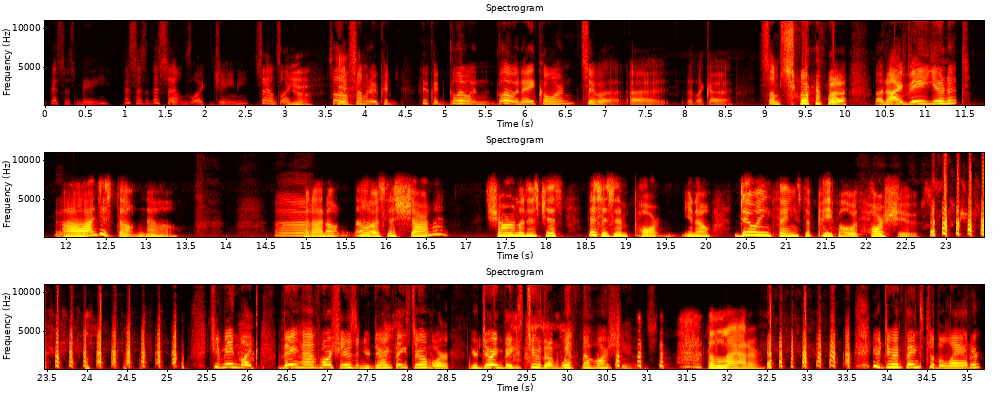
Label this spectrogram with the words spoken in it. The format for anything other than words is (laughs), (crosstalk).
think this is me. This is this sounds like Janie. Sounds like Yeah, sounds like someone who could who could glue an glue an acorn to a, a like a some (laughs) sort of a an IV unit. Oh, I just don't know. But Uh, I don't know. Is this Charlotte? Charlotte is just, this is important, you know, doing things to people with horseshoes. (laughs) you mean like they have horseshoes and you're doing things to them, or you're doing things to them with the horseshoes? (laughs) the latter. (laughs) You're doing things to the ladder.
